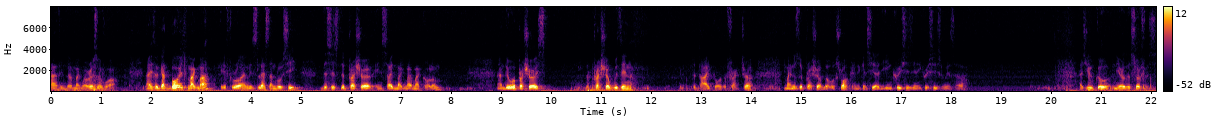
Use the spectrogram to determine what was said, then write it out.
I have in the magma reservoir. Now, if I've got buoyant magma, if rho m is less than rho c, this is the pressure inside my magma column. And the overpressure is the pressure within the dike or the fracture minus the pressure of the host rock. And you can see that it increases and increases with uh, as you go near the surface.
